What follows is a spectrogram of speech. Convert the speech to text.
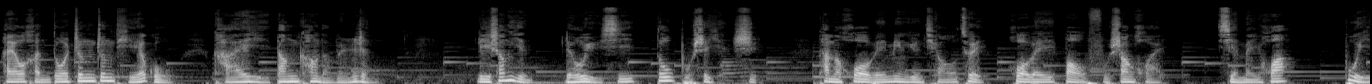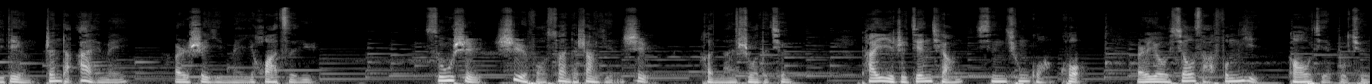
还有很多铮铮铁骨、慨以当康的文人。李商隐、刘禹锡都不是隐士。他们或为命运憔悴，或为抱负伤怀，写梅花，不一定真的爱梅，而是以梅花自喻。苏轼是否算得上隐士，很难说得清。他意志坚强，心胸广阔，而又潇洒风逸，高洁不群。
